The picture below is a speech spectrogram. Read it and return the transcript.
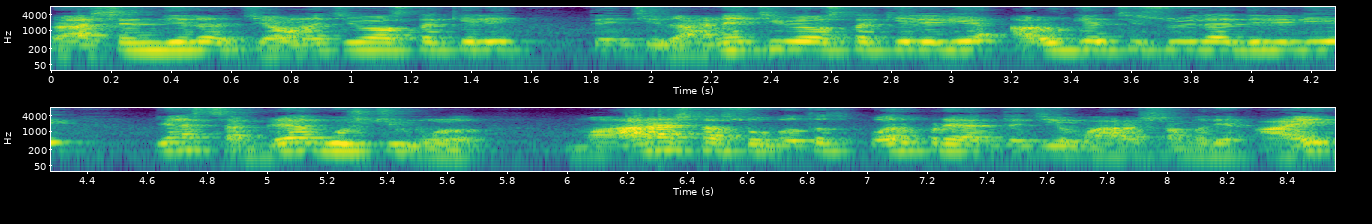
राशन दिलं जेवणाची व्यवस्था केली त्यांची राहण्याची व्यवस्था केलेली आहे आरोग्याची सुविधा दिलेली आहे. या सगळ्या गोष्टीमुळं महाराष्ट्रासोबतच परप्रांत जे महाराष्ट्रामध्ये आहेत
